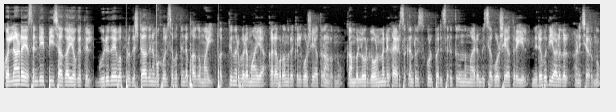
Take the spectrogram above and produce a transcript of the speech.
Kollad S N D P ശാഖായോഗത്തിൽ ഗുരുദേവ പ്രതിഷ്ഠാദിന മഹോത്സവത്തിന്റെ ഭാഗമായി ഭക്തിനിർഭരമായ കലവറ നിറയ്ക്കൽ ഘോഷയാത്ര നടന്നു. Kambalur government higher secondary school പരിസരത്തു നിന്നും ആരംഭിച്ച ഘോഷയാത്രയിൽ നിരവധി ആളുകൾ അണിചേർന്നു.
